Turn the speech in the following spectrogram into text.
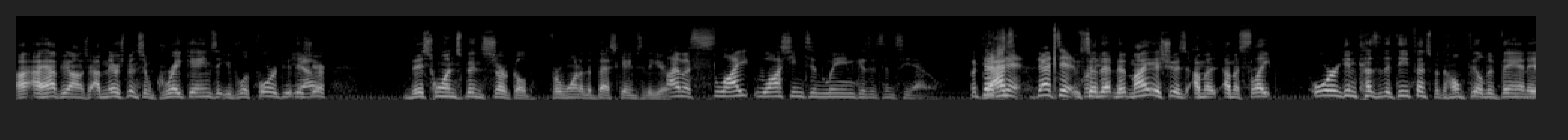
I, I have to be honest. I mean, there's been some great games that you've looked forward to this Yeah. year. This one's been circled for one of the best games of the year. I'm a slight Washington lean because it's in Seattle. But that's, it. That's it. So that, that my issue is I'm a, I'm a slight Oregon because of the defense, but the home field advantage.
